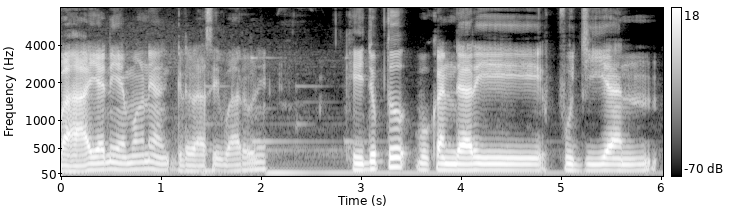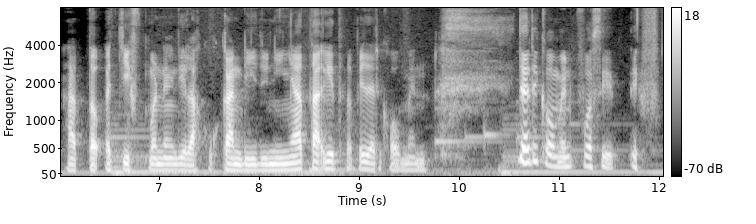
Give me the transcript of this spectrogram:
Bahaya nih emang nih generasi baru nih. Hidup tuh bukan dari pujian atau achievement yang dilakukan di dunia nyata gitu, tapi dari komen. dari komen positif.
